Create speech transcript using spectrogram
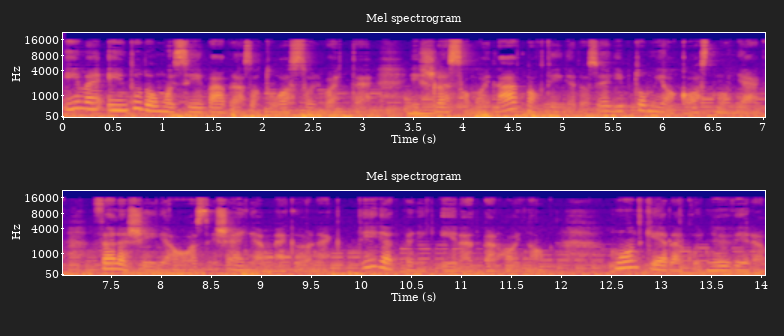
Íme én tudom, hogy szép ábrázatú asszony vagy te, és lesz, ha majd látnak téged az egyiptomiak, azt mondják, felesége az, és engem megölnek, téged pedig életben hagynak. Mondd kérlek, hogy nővérem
